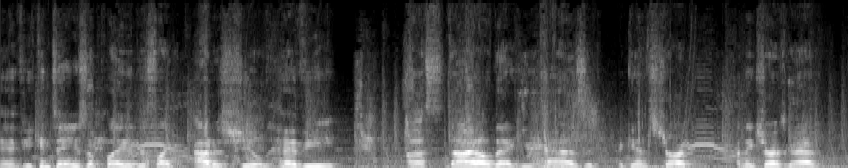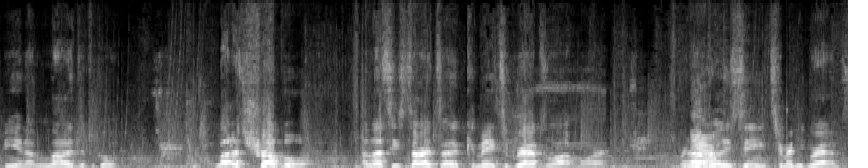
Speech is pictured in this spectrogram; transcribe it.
And if he continues to play this like out of shield heavy uh, style that he has against Sharp, I think Sharp's gonna have be in a lot of difficult, a lot of trouble unless he starts uh, committing to grabs a lot more. We're not Yeah. really seeing too many grabs.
